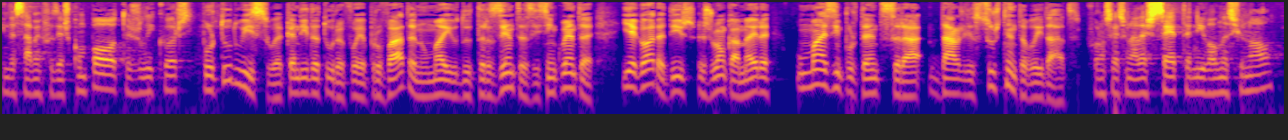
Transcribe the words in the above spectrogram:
ainda sabem fazer as compotas, os licores. Por tudo isso, a candidatura foi aprovada no meio de 350 e agora, diz João Cameira, o mais importante será dar-lhe sustentabilidade. Foram selecionadas sete a nível nacional,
